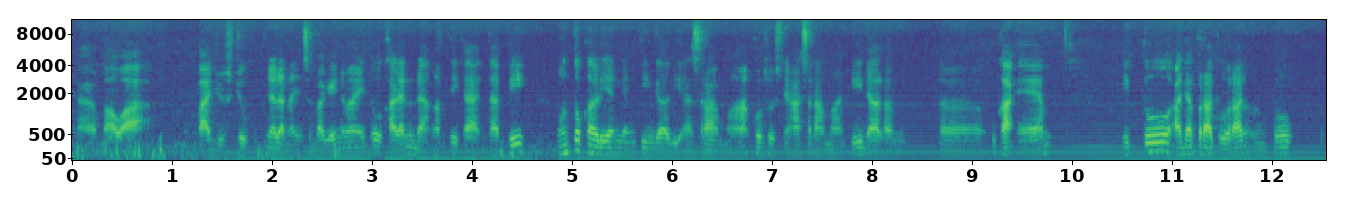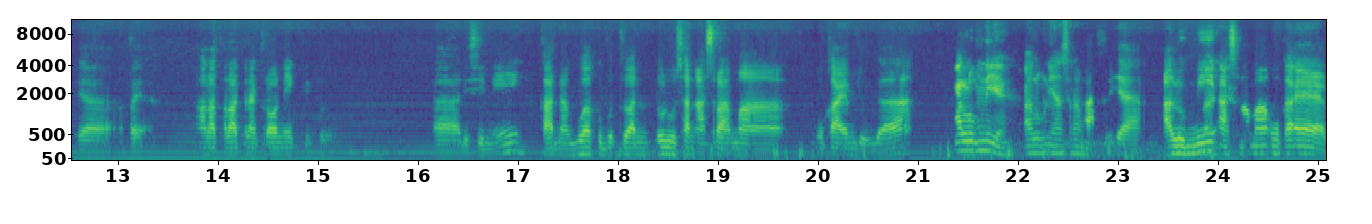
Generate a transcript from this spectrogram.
ya, bawa baju secukupnya dan lain sebagainya nah itu kalian udah ngerti kan. Tapi untuk kalian yang tinggal di asrama khususnya asrama di dalam eh, UKM itu ada peraturan untuk ya apa ya alat-alat elektronik gitu. Nah, di sini karena gua kebetulan lulusan asrama UKM juga, Alumni ya, alumni asrama. ya alumni Baik. asrama UKM.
